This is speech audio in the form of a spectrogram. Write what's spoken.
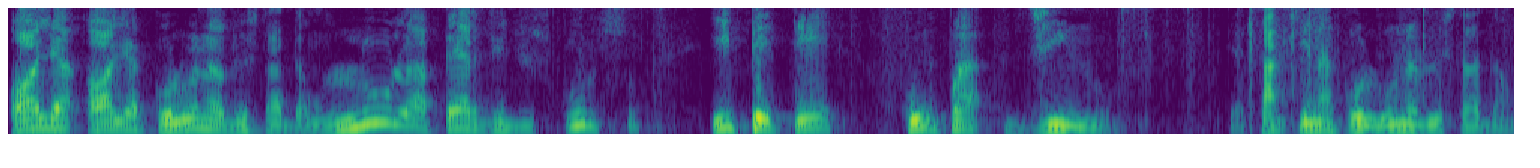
olha, olha coluna do Estadão. Lula perde discurso e PT culpa Dino. Está aqui na coluna do Estadão.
